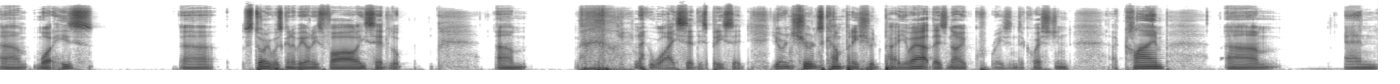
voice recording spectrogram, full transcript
um, what his uh, story was going to be on his file. He said, "Look, um, I don't know why he said this, but he said your insurance company should pay you out. There's no reason to question a claim. Um, and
